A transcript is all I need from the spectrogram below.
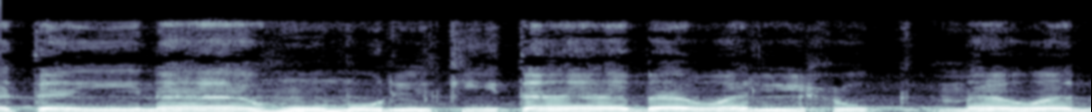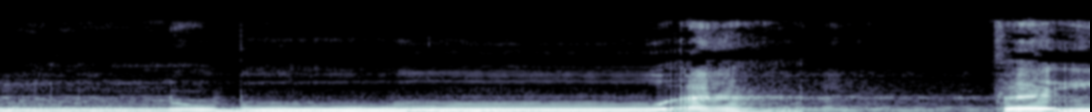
آتيناهم الكتاب والحكم والنبوءة فإن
